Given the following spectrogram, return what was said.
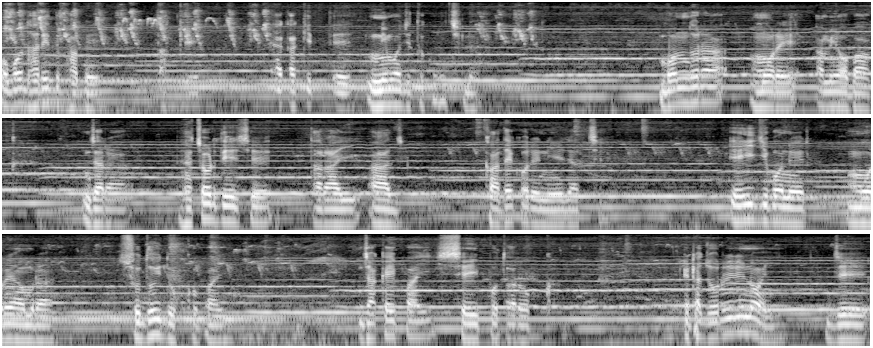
অবধারিতভাবে তাকে একাকিত্বে নিমজ্জিত করেছিল। বন্ধুরা, মরে আমি অবাক। যারা হেঁচড় দিয়েছে, তারাই আজ কাঁধে করে নিয়ে যাচ্ছে। এই জীবনের মোড়ে আমরা শুধুই দুঃখ পাই যাকেই পাই সেই প্রতারক। এটা জরুরি নয় যে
